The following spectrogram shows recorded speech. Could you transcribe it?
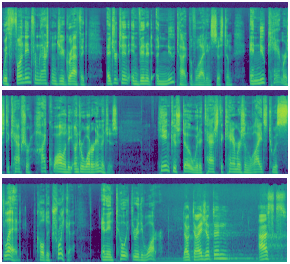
With funding from National Geographic, Edgerton invented a new type of lighting system and new cameras to capture high quality underwater images. He and Cousteau would attach the cameras and lights to a sled called a troika and then tow it through the water. Dr. Edgerton asks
